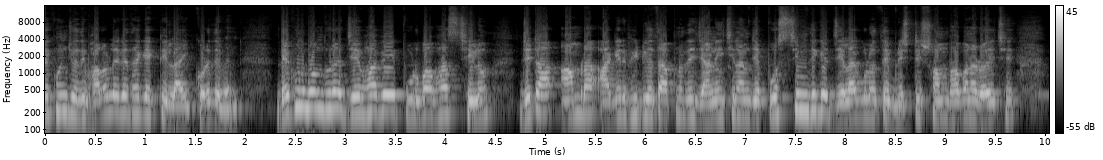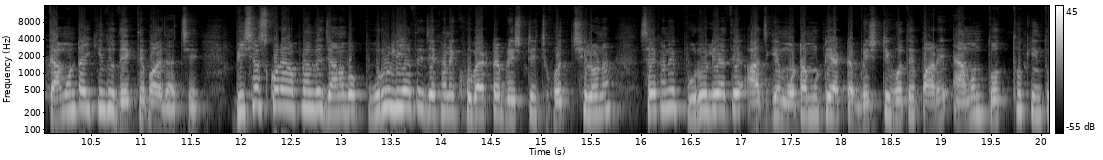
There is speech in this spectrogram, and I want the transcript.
দেখুন, যদি ভালো লেগে থাকে একটি লাইক করে দেবেন। দেখুন বন্ধুরা, যেভাবে পূর্বাভাস ছিল, যেটা আমরা আগের ভিডিওতে আপনাদের জানিয়েছিলাম যে পশ্চিম দিকের জেলাগুলোতে বৃষ্টির সম্ভাবনা রয়েছে, তেমনটাই কিন্তু দেখতে পাওয়া যাচ্ছে। বিশেষ করে আপনাদের জানাব, পুরুলিয়াতে যেখানে খুব একটা বৃষ্টি হচ্ছিল না, সেখানে পুরুলিয়াতে আজকে মোটামুটি একটা বৃষ্টি হতে পারে, এমন তথ্য কিন্তু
